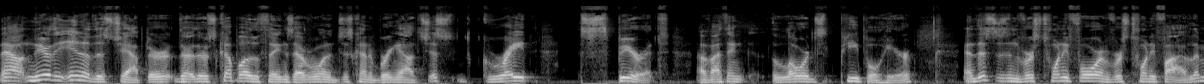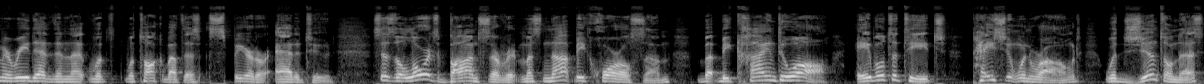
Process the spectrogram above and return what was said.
Now, near the end of this chapter, there, there's a couple other things I want to just kind of bring out. Just great spirit of, I think, Lord's people here. And this is in verse 24 and verse 25. Let me read it, and then we'll, we'll talk about this spirit or attitude. It says, The Lord's bondservant must not be quarrelsome, but be kind to all, able to teach, patient when wronged, with gentleness,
